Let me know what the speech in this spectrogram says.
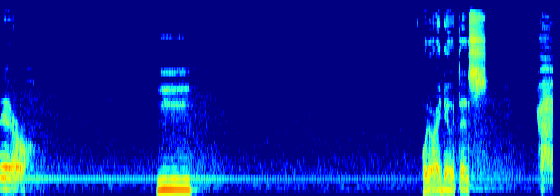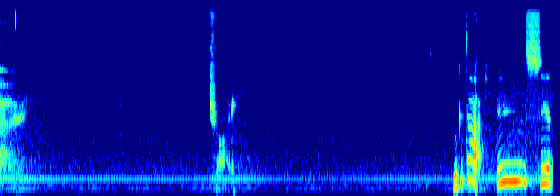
There. Hmm. What do I do with this? Look at that. See it.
